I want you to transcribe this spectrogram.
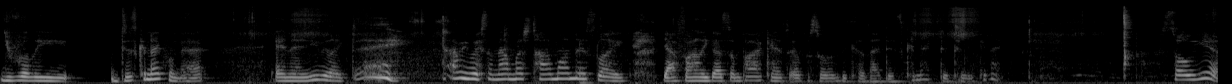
you really disconnect from that. And then you be like, dang, I be wasting that much time on this. Like, y'all finally got some podcast episodes because I disconnected to reconnect. So, yeah.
